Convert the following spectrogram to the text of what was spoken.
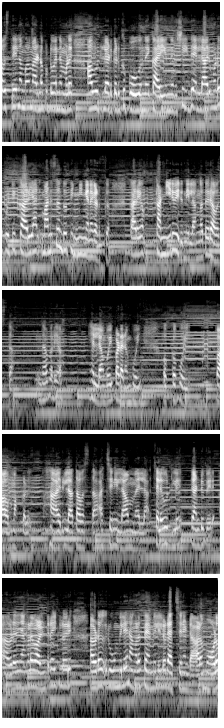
അവസ്ഥയിൽ നമ്മൾ മരണപ്പെട്ടു പോകാൻ നമ്മൾ ആ വീട്ടിൽ ഇടയ്ക്കിടയ്ക്ക് പോകുന്നത് കരയുന്നത്. പക്ഷെ ഇത് എല്ലാവരും കൂടെ വീട്ടിൽ കരയാൻ മനസ്സെന്തോ തിങ്ങി ഇങ്ങനെ കിടക്കുക. കരയാൻ കണ്ണീര് വരുന്നില്ല അങ്ങനത്തെ ഒരു അവസ്ഥ എന്താ പറയാ? എല്ലാം പോയി പഠനം പോയി ഒക്കെ പോയി. പാവം മക്കൾ. ആരുമില്ലാത്ത അവസ്ഥ. അച്ഛനില്ല അമ്മയില്ല. ചില വീട്ടിൽ രണ്ടുപേര് അവിടെ വോളണ്ടിയർ ആയിട്ടുള്ള ഒരു അവിടെ റൂമിൽ ഞങ്ങളെ ഫാമിലിയിൽ ഒരു അച്ഛനുണ്ട്. ആളെ മോളെ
